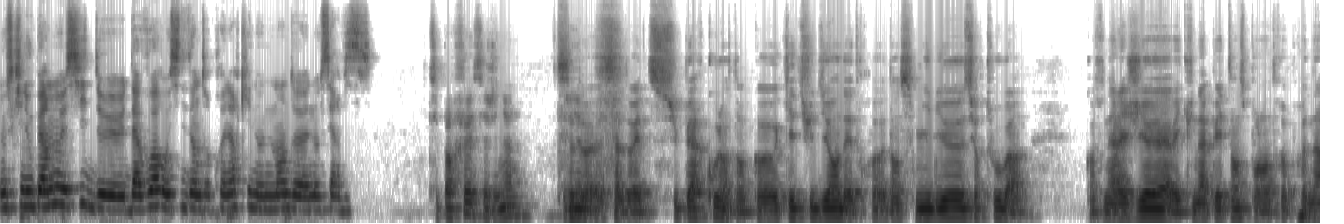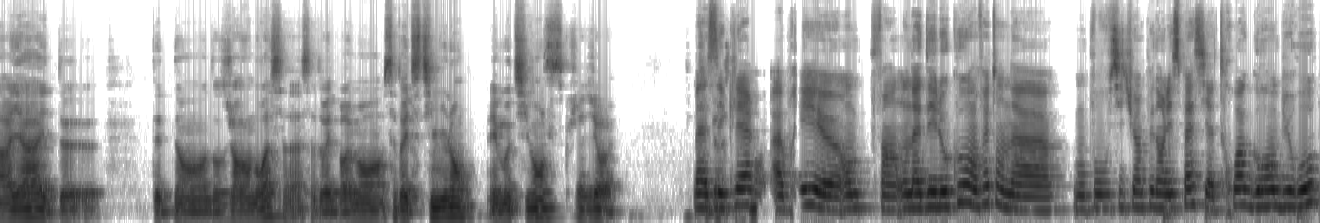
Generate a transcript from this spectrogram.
Donc, ce qui nous permet aussi d'avoir aussi des entrepreneurs qui nous demandent nos services. C'est parfait, c'est génial. Ça doit, ça doit, être super cool en tant qu'étudiant d'être dans ce milieu, surtout bah, quand on est à la GE avec une appétence pour l'entrepreneuriat et d'être dans, dans, ce genre d'endroit, ça, ça, doit être vraiment ça doit être stimulant et motivant. C'est ce que j'allais dire, ouais. Bah, c'est clair. Après, euh, enfin, on a des locaux. En fait, on a, bon, pour vous situer un peu dans l'espace, il y a trois grands bureaux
